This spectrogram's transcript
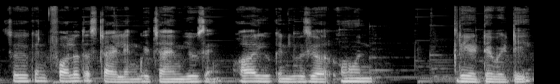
So you can follow the styling which I am using or you can use your own creativity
